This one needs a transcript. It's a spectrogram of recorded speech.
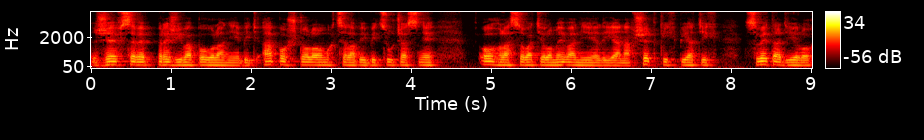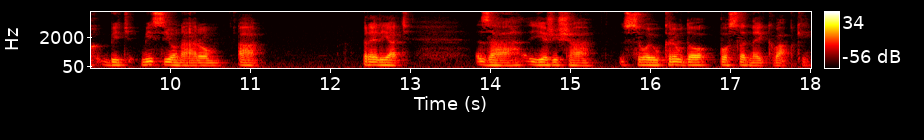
že v sebe prežíva povolanie byť apoštolom, chcela by byť súčasne ohlasovateľom Evanielia na všetkých piatich svetadieloch, byť misionárom a preliať za Ježiša svoju krv do poslednej kvapky.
